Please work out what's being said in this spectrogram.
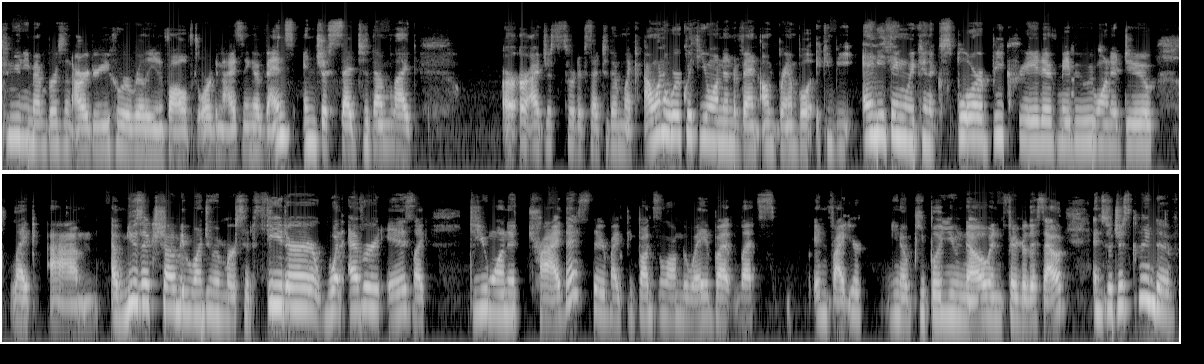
community members in Artery who were really involved organizing events and just said to them like, or, or, I just sort of said to them, like, I want to work with you on an event on Bramble. It can be anything we can explore, be creative. Maybe we want to do like um, a music show, maybe we want to do immersive theater, whatever it is. Like, do you want to try this? There might be bugs along the way, but let's invite your you know people you know and figure this out and so just kind of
